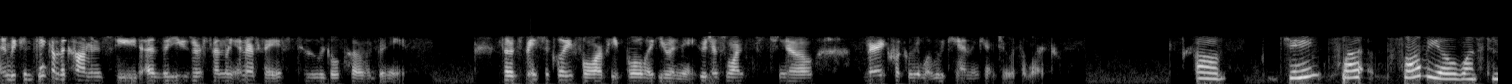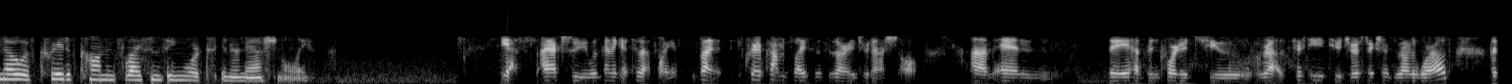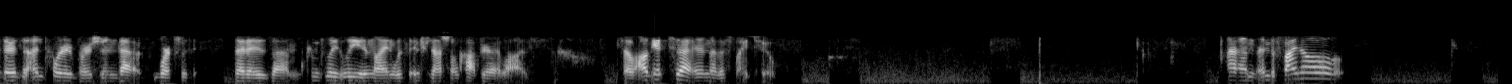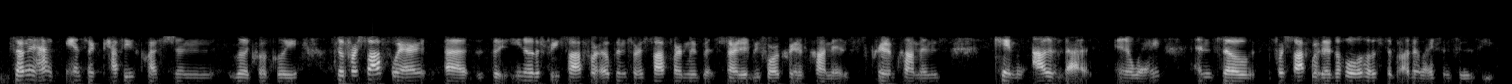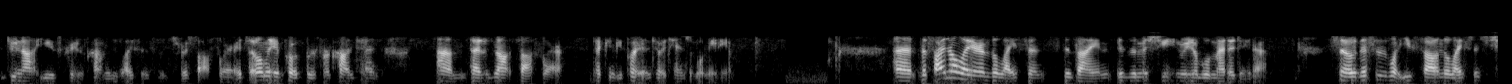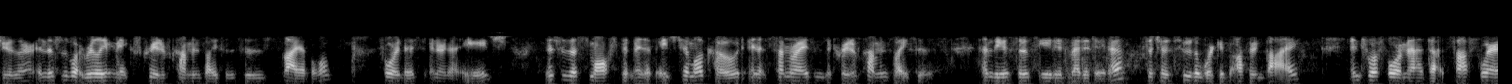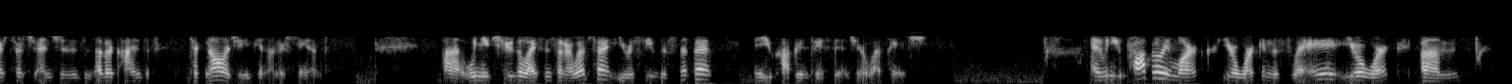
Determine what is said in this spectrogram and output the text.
And we can think of the Commons Deed as the user-friendly interface to the legal code beneath. So it's basically for people like you and me who just want to know very quickly what we can and can't do with the work. Um, Jane, Fla Flavio wants to know if Creative Commons licensing works internationally. I actually was going to get to that point. But Creative Commons licenses are international, um, and they have been ported to around 52 jurisdictions around the world. But there's an unported version that works with that is um, completely in line with international copyright laws. So I'll get to that in another slide too. Um, and the final so I'm going to answer Kathy's question really quickly. So for software, uh, the, you know, the free software, open source software movement started before Creative Commons. Creative Commons came out of that in a way. And so for software, there's a whole host of other licenses. You do not use Creative Commons licenses for software. It's only appropriate for content um, that is not software that can be put into a tangible medium. Uh, the final layer of the license design is the machine readable metadata. So this is what you saw in the license chooser, and this is what really makes Creative Commons licenses viable for this internet age. This is a small snippet of HTML code, and it summarizes the Creative Commons license and the associated metadata, such as who the work is authored by, into a format that software, search engines, and other kinds of technology can understand. Uh, when you choose a license on our website, you receive the snippet, and you copy and paste it into your web page. And when you properly mark your work in this way, your work um,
